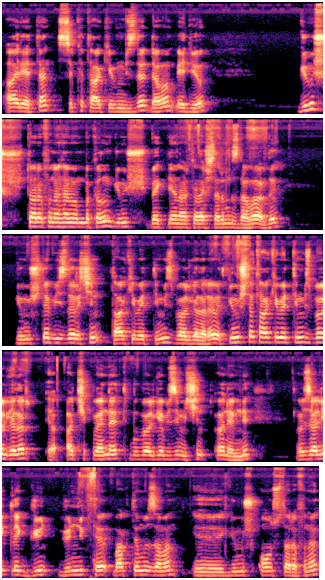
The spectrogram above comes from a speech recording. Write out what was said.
ayrıyeten sıkı takibimizde devam ediyor. Gümüş tarafına hemen bakalım. Gümüş bekleyen arkadaşlarımız da vardı. Gümüşte bizler için takip ettiğimiz bölgeler. Evet gümüşte takip ettiğimiz bölgeler e, açık ve net. Bu bölge bizim için önemli. Özellikle gün, günlükte baktığımız zaman e, gümüş ons tarafına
